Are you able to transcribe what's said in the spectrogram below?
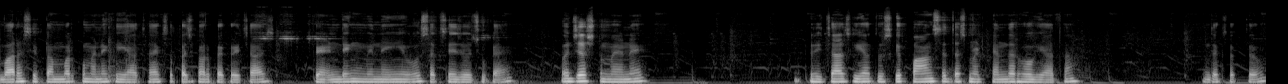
बारह सितंबर को मैंने किया था एक सौ पचपन रुपये का रिचार्ज पेंडिंग में नहीं है, वो सक्सेस हो चुका है। और जस्ट मैंने रिचार्ज किया तो उसके पाँच से दस मिनट के अंदर हो गया था। देख सकते हो।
